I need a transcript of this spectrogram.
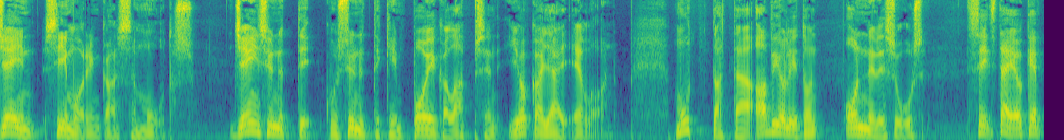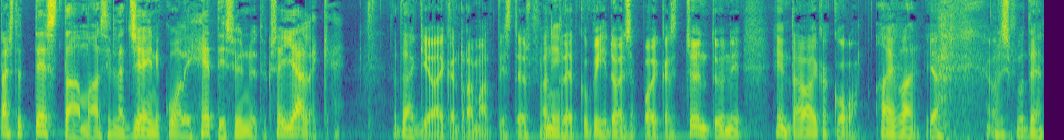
Jane Seymorin kanssa muutos. Jane synnytti, kun synnyttikin poikalapsen, joka jäi eloon. Mutta tämä avioliiton onnellisuus, se, sitä ei oikein päästy testaamaan, sillä Jane kuoli heti synnytyksen jälkeen. Tämäkin on aika dramaattista. Jos mä niin. että kun vihdoin se poika sitten syntyy, niin hinta on aika kova. Aivan. Ja olisi muuten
